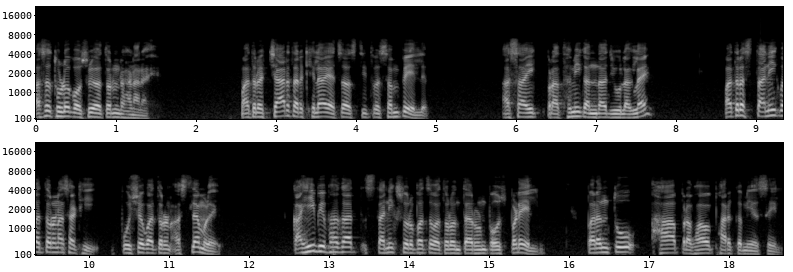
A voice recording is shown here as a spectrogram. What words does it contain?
असं थोडं पावसाळी वातावरण राहणार आहे. मात्र चार तारखेला याचं अस्तित्व संपेल असा एक प्राथमिक अंदाज येऊ लागला आहे मात्र स्थानिक वातावरणासाठी पोषक वातावरण असल्यामुळे काही विभागात स्थानिक स्वरूपाचं वातावरण तयार होऊन पाऊस पडेल परंतु हा प्रभाव फार कमी असेल.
